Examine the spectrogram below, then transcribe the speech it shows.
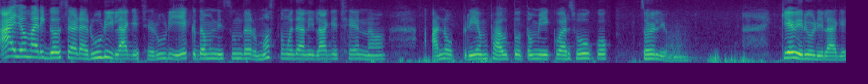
આજ અમારી ગૌશાળા રૂડી લાગે છે રૂડી એકદમની સુંદર, મસ્ત મજાની લાગે છે ને. આનો પ્રેમ ભાવ તો તમે એકવાર જોવો કોક. જોઈ લ્યો. કેવી રૂડી લાગે?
